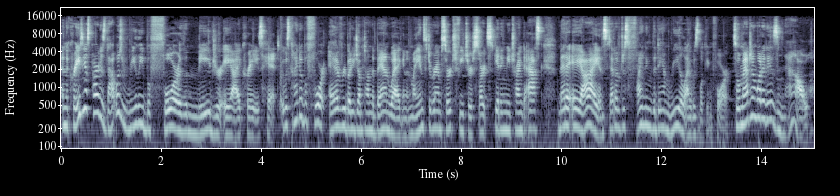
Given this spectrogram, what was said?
And the craziest part is that was really before the major AI craze hit. It was kind of before everybody jumped on the bandwagon and my Instagram search feature starts getting me trying to ask Meta AI instead of just finding the damn reel I was looking for. So imagine what it is now.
